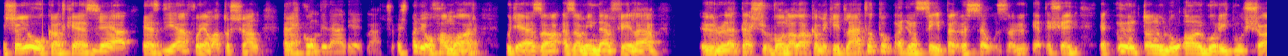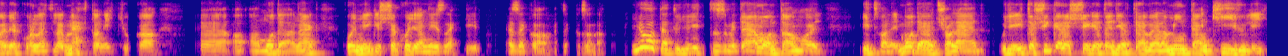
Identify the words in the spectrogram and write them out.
és a jókat kezdje el, kezdi el folyamatosan rekombinálni egymással. És nagyon hamar, ugye ez a, ez a mindenféle őrületes vonalak, amik itt láthatók, nagyon szépen összehúzza őket, és egy, egy öntanuló algoritmussal gyakorlatilag megtanítjuk a, a, a modellnek, hogy mégiscsak hogyan néznek ki ezek, a, ezek az adatok. Jó, tehát ugye itt az, amit elmondtam, hogy itt van egy modellcsalád, ugye itt a sikerességet egyértelműen a mintán kívüli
